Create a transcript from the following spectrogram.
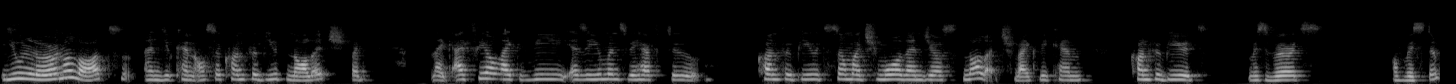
you learn a lot and you can also contribute knowledge but like i feel like we as humans we have to contribute so much more than just knowledge. Like we can contribute with words of wisdom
